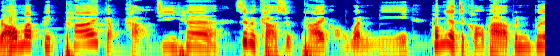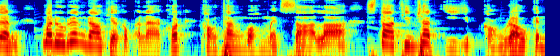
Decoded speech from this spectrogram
เรามาปิดท้ายกับข่าวที่ 5 ซึ่งเป็นข่าวสุดท้ายของวันนี้ ผมอยากจะขอพาเพื่อนๆ มาดูเรื่องราวเกี่ยวกับอนาคตของทางโมฮัมเหม็ดซาลาสตาร์ทีมชาติอียิปต์ของเรากัน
